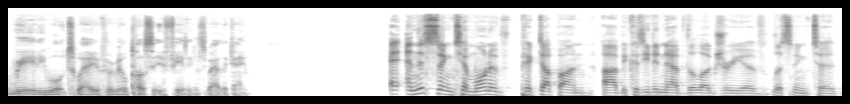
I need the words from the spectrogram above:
really walked away with a real positive feelings about the game. And, this thing Tim won't have picked up on uh, because he didn't have the luxury of listening to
